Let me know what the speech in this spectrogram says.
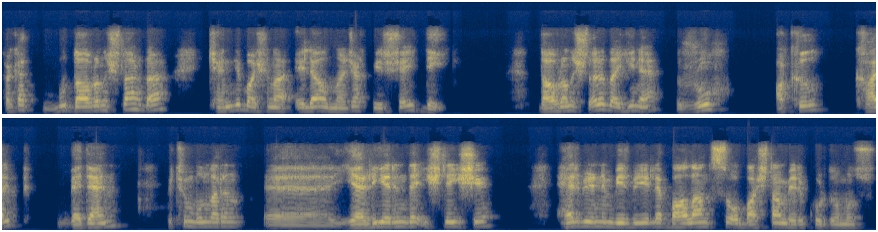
Fakat bu davranışlar da kendi başına ele alınacak bir şey değil. Davranışları da yine ruh, akıl, kalp, beden, bütün bunların e, yerli yerinde işleyişi, her birinin birbiriyle bağlantısı o baştan beri kurduğumuz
